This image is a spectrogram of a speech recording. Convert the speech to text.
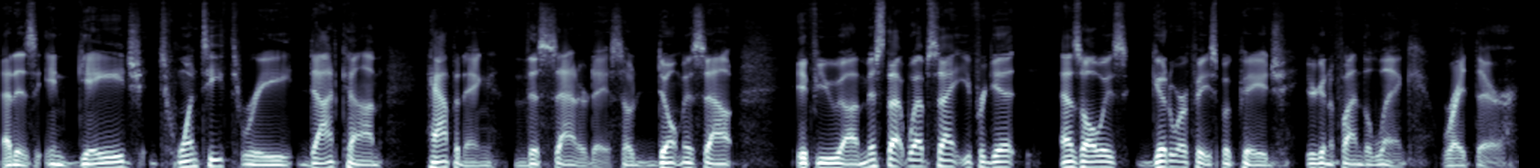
That is engage23.com happening this Saturday. So don't miss out. If you uh, miss that website, you forget, as always, go to our Facebook page. You're going to find the link right there.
